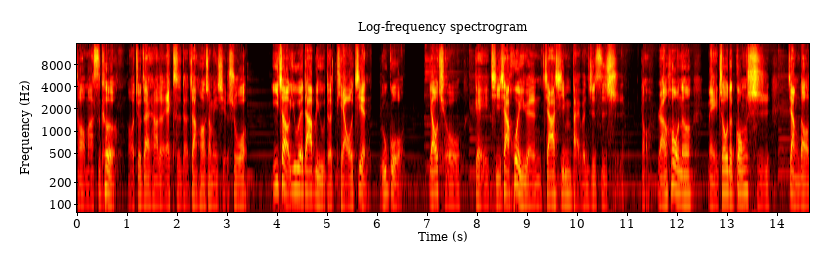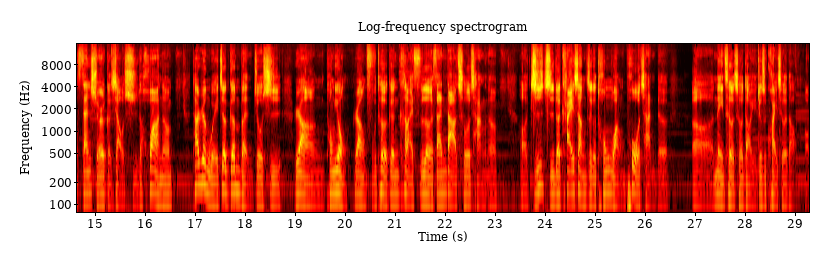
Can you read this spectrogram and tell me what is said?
哦，马斯克哦就在他的 X 的账号上面写说，依照 UAW 的条件，如果要求给旗下会员加薪百分之四十哦，然后呢每周的工时降到三十二个小时的话呢，他认为这根本就是让通用、让福特跟克莱斯勒三大车厂呢，呃，直直的开上这个通往破产的呃内侧车道，也就是快车道哦。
